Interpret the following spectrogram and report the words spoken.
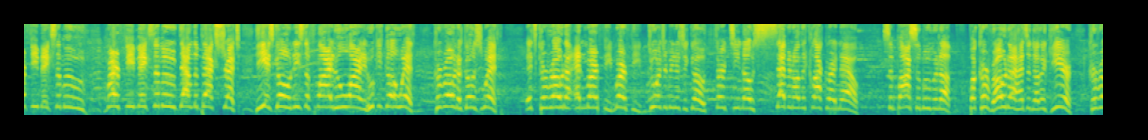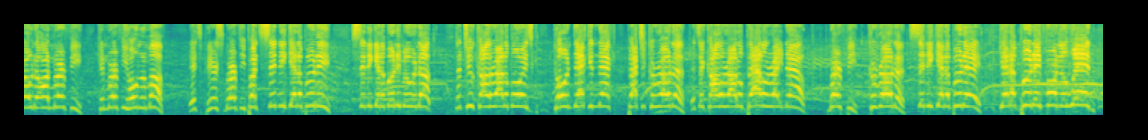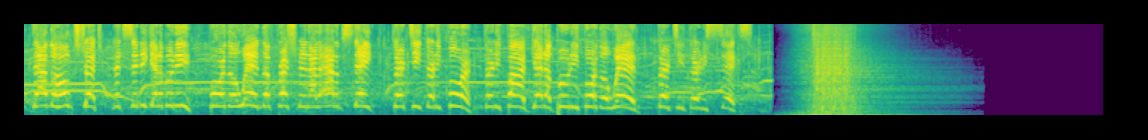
Murphy makes a move. Murphy makes a move down the backstretch. He is going. He's the flying Hawaiian. Who can go with? Corona goes with. It's Corona and Murphy. Murphy, 200 meters to go. 13.07 on the clock right now. Simbasa moving up. But Corona has another gear. Corona on Murphy. Can Murphy hold him up? It's Pierce Murphy, but Sydney Gidabuday. Sydney Gidabuday moving up. The two Colorado boys going neck and neck. Patrick Corona. It's a Colorado battle right now. Murphy, Corona, Sydney Gidabuday. Get a booty for the win down the home stretch. It's Sydney Gidabuday for the win. The freshman out of Adams State. 13 34 35. Gidabuday for the win. 13 36.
